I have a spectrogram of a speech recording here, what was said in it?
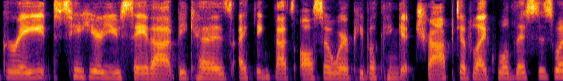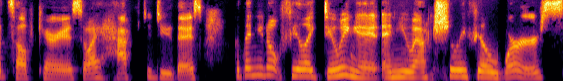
great to hear you say that because I think that's also where people can get trapped of like, well, this is what self care is. So I have to do this. But then you don't feel like doing it and you actually feel worse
